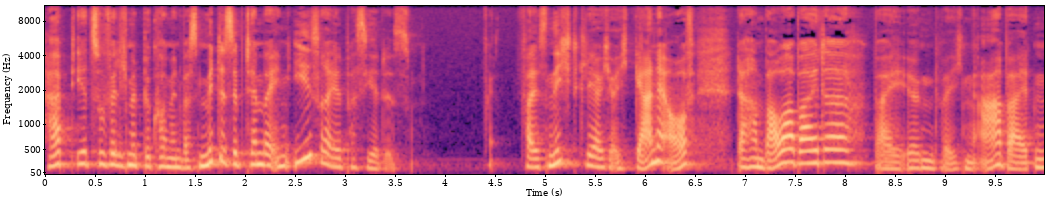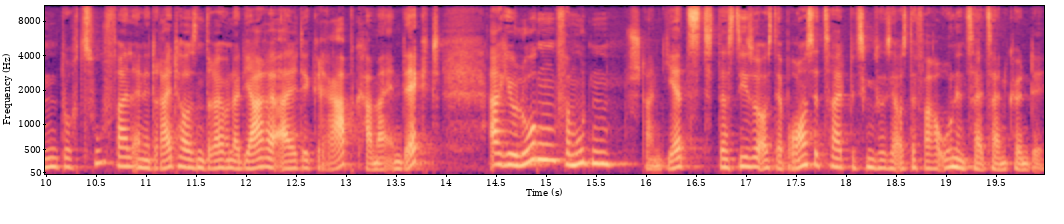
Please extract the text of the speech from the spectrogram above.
Habt ihr zufällig mitbekommen, was Mitte September in Israel passiert ist? Falls nicht, kläre ich euch gerne auf. Da haben Bauarbeiter bei irgendwelchen Arbeiten durch Zufall eine 3300 Jahre alte Grabkammer entdeckt. Archäologen vermuten, stand jetzt, dass die so aus der Bronzezeit bzw. aus der Pharaonenzeit sein könnte.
